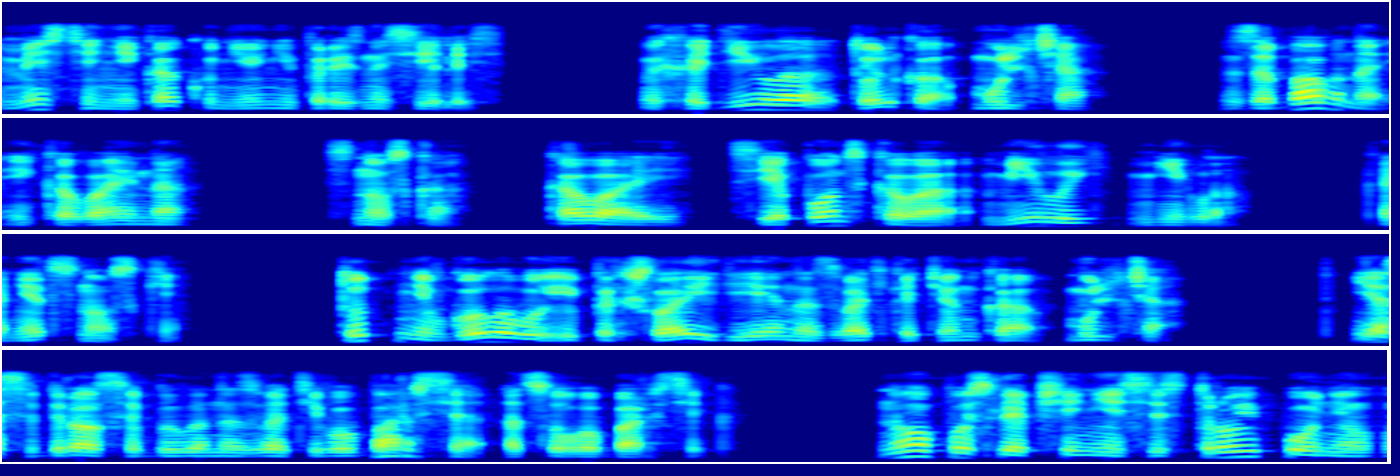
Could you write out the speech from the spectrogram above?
вместе никак у нее не произносились. Выходила только мульча. Забавно и кавайно. Сноска. Каваи. С японского «милый, мило». Конец сноски. Тут мне в голову и пришла идея назвать котенка Мульча. Я собирался было назвать его Барся от слова «барсик», но после общения с сестрой понял,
